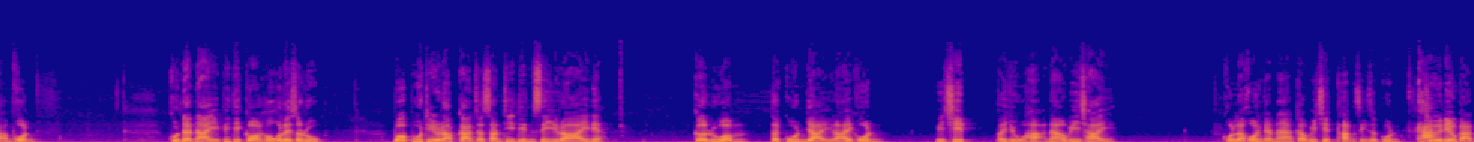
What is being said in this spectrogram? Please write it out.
2-3 คน คุณดนัยพิธีกรเขาก็เลยสรุป ว่าผู้ที่ได้รับการจัดสรรที่ดิน 4 รายเนี่ยก็รวมตระกูลใหญ่หลายคน วิชิตพยุหนาวีชัย คนละคนกันนะฮะกับวิชิตผังศรีสกุลค่ะชื่อเดียวกัน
